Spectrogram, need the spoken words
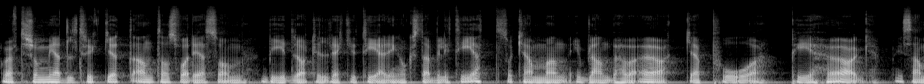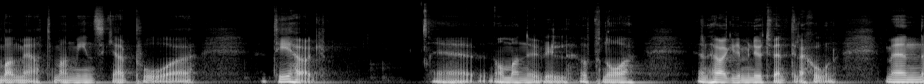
Och eftersom medeltrycket antas vara det som bidrar till rekrytering och stabilitet så kan man ibland behöva öka på P-hög i samband med att man minskar på T-hög. Ehm, om man nu vill uppnå en högre minutventilation. Men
